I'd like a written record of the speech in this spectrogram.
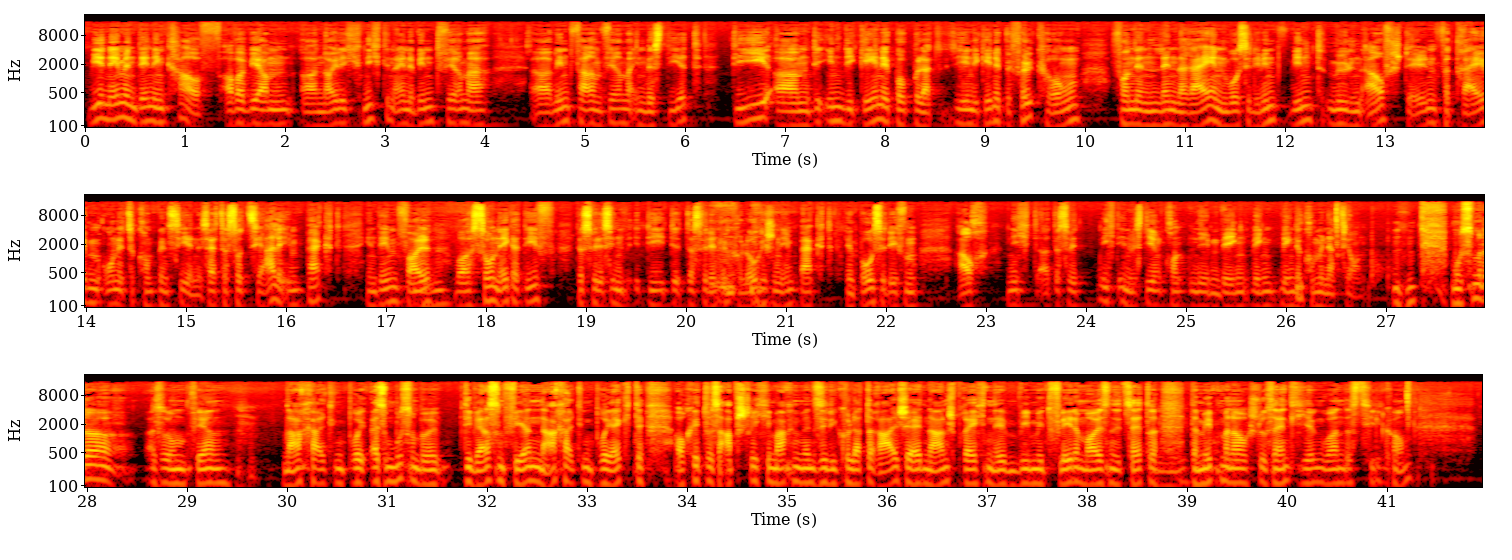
Wir nehmen den in Kauf, aber wir haben äh, neulich nicht in eine Windfirma, äh, Windfarmfirma investiert, die ähm, die, indigene die indigene Bevölkerung von den Ländereien, wo sie die Wind Windmühlen aufstellen, vertreiben, ohne zu kompensieren. Das heißt, der soziale Impact in dem Fall mhm. war so negativ, dass wir, das in, die, dass wir den ökologischen Impact, den positiven, auch nicht, äh, dass wir nicht investieren konnten, eben wegen, wegen, wegen der Kombination. Mhm. Muss man da, also um fairen mhm nachhaltigen, also muss man bei diversen fairen, nachhaltigen Projekten auch etwas Abstriche machen, wenn Sie die Kollateralschäden ansprechen, eben wie mit Fledermäusen etc., mhm. damit man auch schlussendlich irgendwo an das Ziel kommt?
